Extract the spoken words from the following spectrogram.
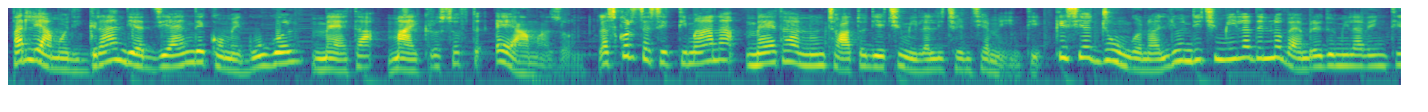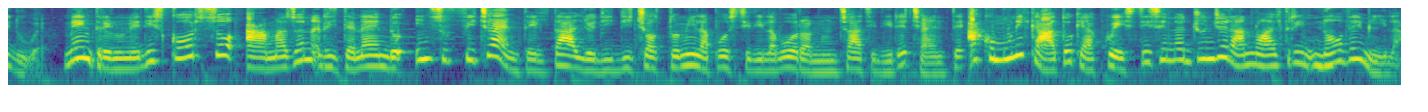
Parliamo di grandi aziende come Google, Meta, Microsoft e Amazon. La scorsa settimana Meta ha annunciato 10.000 licenziamenti, che si aggiungono agli 11.000 del novembre 2022, mentre lunedì scorso Amazon, ritenendo insufficiente il taglio di 18.000 posti di lavoro annunciati di recente, ha comunicato che a questi se ne aggiungeranno altri 9.000.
